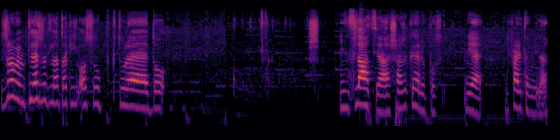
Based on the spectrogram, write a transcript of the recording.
Zrobię prezent dla takich osób, które do... Inflacja, szarkery pos... Nie, nie pamiętam ile.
